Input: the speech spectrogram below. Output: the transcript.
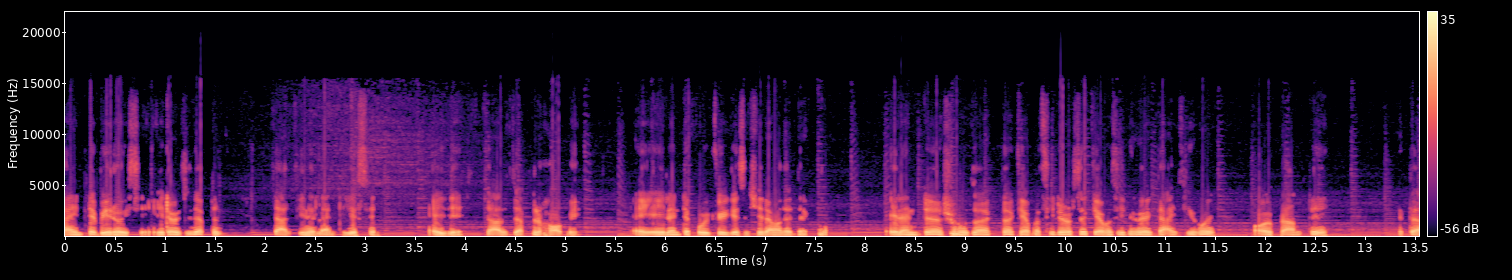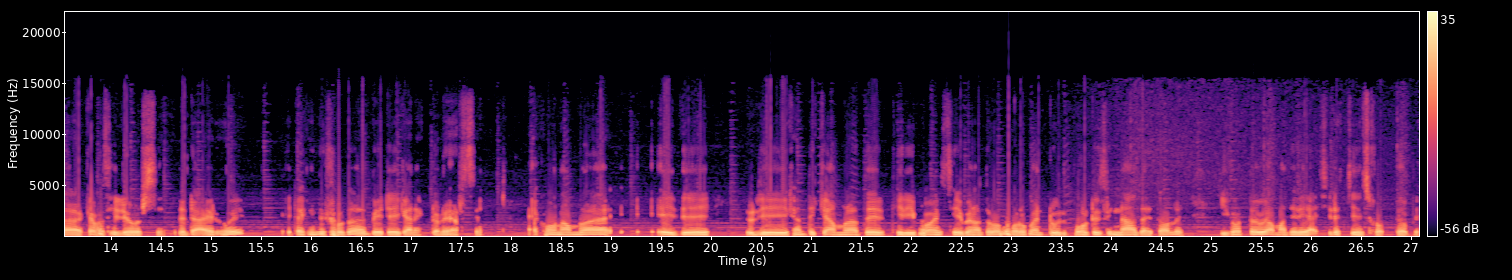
লাইনটা বের হয়েছে, এটা হচ্ছে যে আপনার চার্জিংয়ের লাইন ঠিক আছে? এই যে চার্জ আপনার হবে। এই লাইনটা কই গেছে, সেটা আমাদের দেখব এই লাইনটা সোজা একটা ক্যাপাসিটি হচ্ছে ক্যাপাসিটি হয়ে একটা আইসি হয়ে ওই প্রান্তে একটা ক্যাপাসিটি হচ্ছে। এটা ডায়ের হয়ে এটা কিন্তু সোজা বেটে কানেক্টরে আসছে। এখন আমরা এই যে যদি এখান থেকে আমাদের থ্রি পয়েন্ট সেভেন অথবা ফোর পয়েন্ট টু ভোল্টেজ না যায়, তাহলে কি করতে হবে? আমাদের এই আইসিটা চেঞ্জ করতে হবে।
